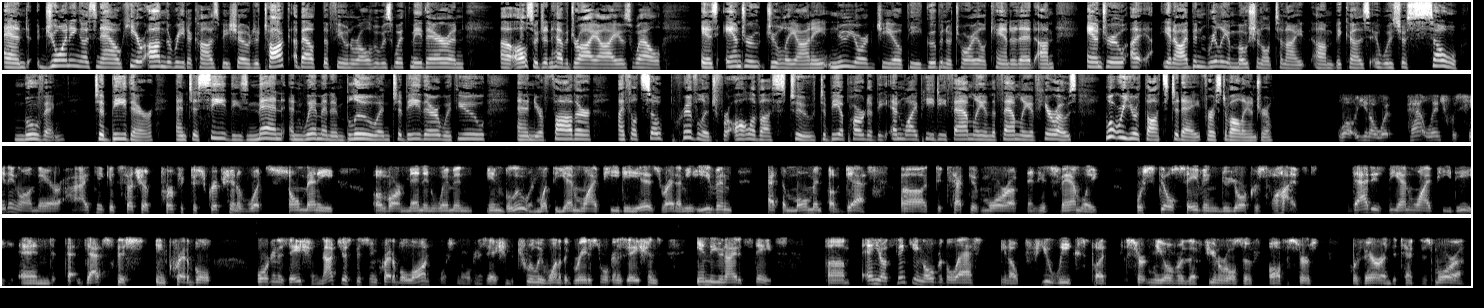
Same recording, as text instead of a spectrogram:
And joining us now here on the Rita Cosby Show to talk about the funeral, who was with me there and uh, also didn't have a dry eye as well, is Andrew Giuliani, New York GOP gubernatorial candidate. Um, Andrew, I, you know, I've been really emotional tonight um, because it was just so moving to be there and to see these men and women in blue and to be there with you and your father. I felt so privileged for all of us to to be a part of the NYPD family and the family of heroes. What were your thoughts today, first of all, Andrew? Well, you know what Pat Lynch was hitting on there, I think it's such a perfect description of what so many of our men and women in blue and what the NYPD is, right? I mean, even at the moment of death, uh, Detective Mora and his family were still saving New Yorkers' lives that is the NYPD, and that, that's this incredible organization, not just this incredible law enforcement organization, but truly one of the greatest organizations in the United States. Um, and you know, thinking over the last you know few weeks, but certainly over the funerals of officers Rivera and Detectives Mora,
